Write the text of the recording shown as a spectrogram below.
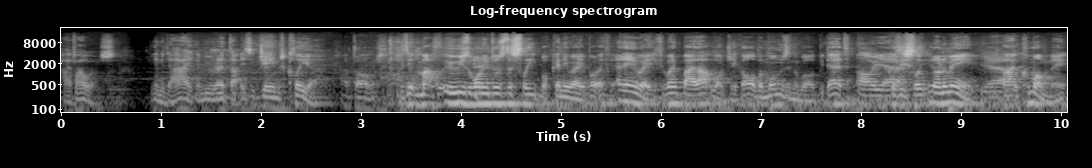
five hours. You're gonna die. Have you read that? Is it James Clear? I don't. Is it Matt, who's the one who does the sleep book anyway? But if, anyway, if you went by that logic, all the mums in the world would be dead. Oh, yeah. Because sleep. You know what I mean? Yeah. Like, come on, mate.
